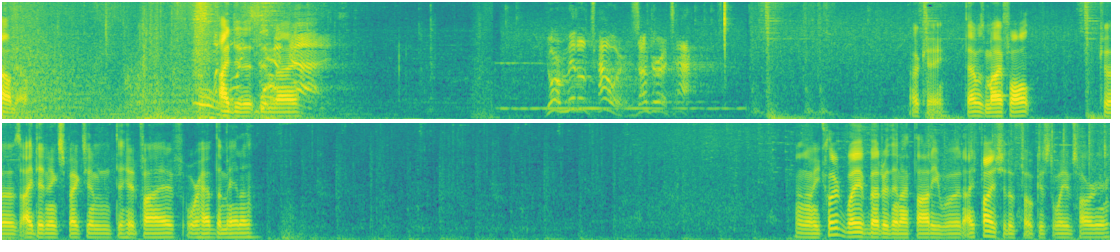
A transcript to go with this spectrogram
Oh no. I did it, didn't I? Your middle tower is under attack. Okay, that was my fault. Because I didn't expect him to hit 5 or have the mana. I don't know, he cleared wave better than I thought he would. I probably should have focused waves harder.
